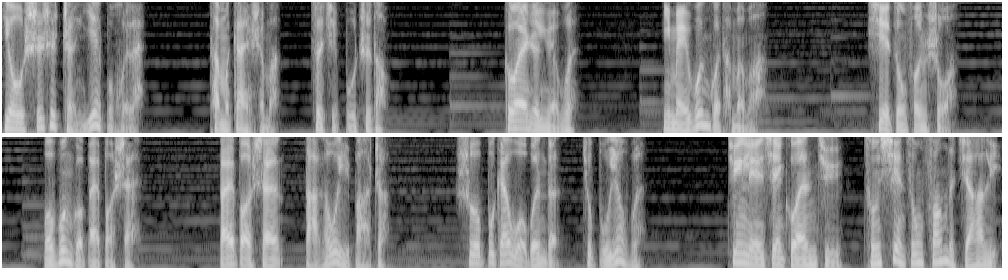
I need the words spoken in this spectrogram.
有时是整夜不回来。他们干什么自己不知道。公安人员问：“你没问过他们吗？”谢宗峰说：“我问过白宝山，白宝山打了我一巴掌，说不该我问的就不要问。”军连县公安局从谢宗芳的家里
